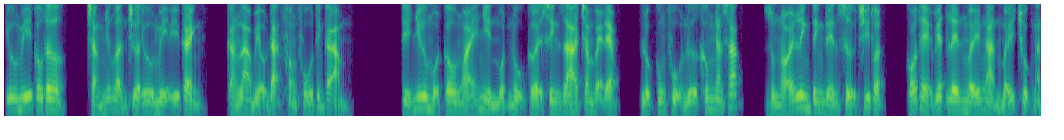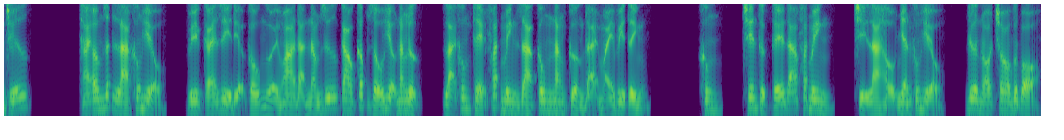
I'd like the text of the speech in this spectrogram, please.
Ưu mỹ câu thơ, chẳng những ẩn chứa ưu mỹ ý cảnh, càng là biểu đạt phong phú tình cảm. Tỷ như một câu ngoái nhìn một nụ cười sinh ra trăm vẻ đẹp lục cung phụ nữ không nhan sắc, dùng nói linh tinh đến sử trí thuật, có thể viết lên mấy ngàn mấy chục ngàn chữ. Thái âm rất là không hiểu, vì cái gì địa cầu người hoa đã nắm giữ cao cấp dấu hiệu năng lực, lại không thể phát minh ra công năng cường đại máy vi tính? Không, trên thực tế đã phát minh, chỉ là hậu nhân không hiểu, đưa nó cho vứt bỏ.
